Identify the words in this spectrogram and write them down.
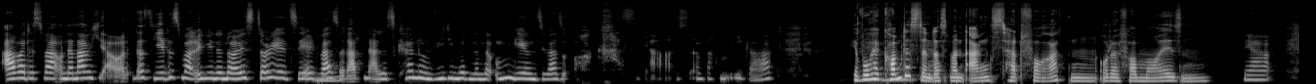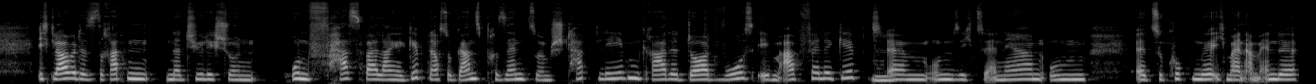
Aber das war, und dann habe ich auch das jedes Mal irgendwie eine neue Story erzählt, mhm. was Ratten alles können und wie die miteinander umgehen. Und sie war so, oh krass, ja, ist einfach mega. Ja, woher kommt es denn, dass man Angst hat vor Ratten oder vor Mäusen? Ja, ich glaube, dass Ratten natürlich schon unfassbar lange gibt, auch so ganz präsent so im Stadtleben, gerade dort, wo es eben Abfälle gibt, Mhm. ähm, um sich zu ernähren, um äh, zu gucken. Ne? Ich meine, am Ende,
